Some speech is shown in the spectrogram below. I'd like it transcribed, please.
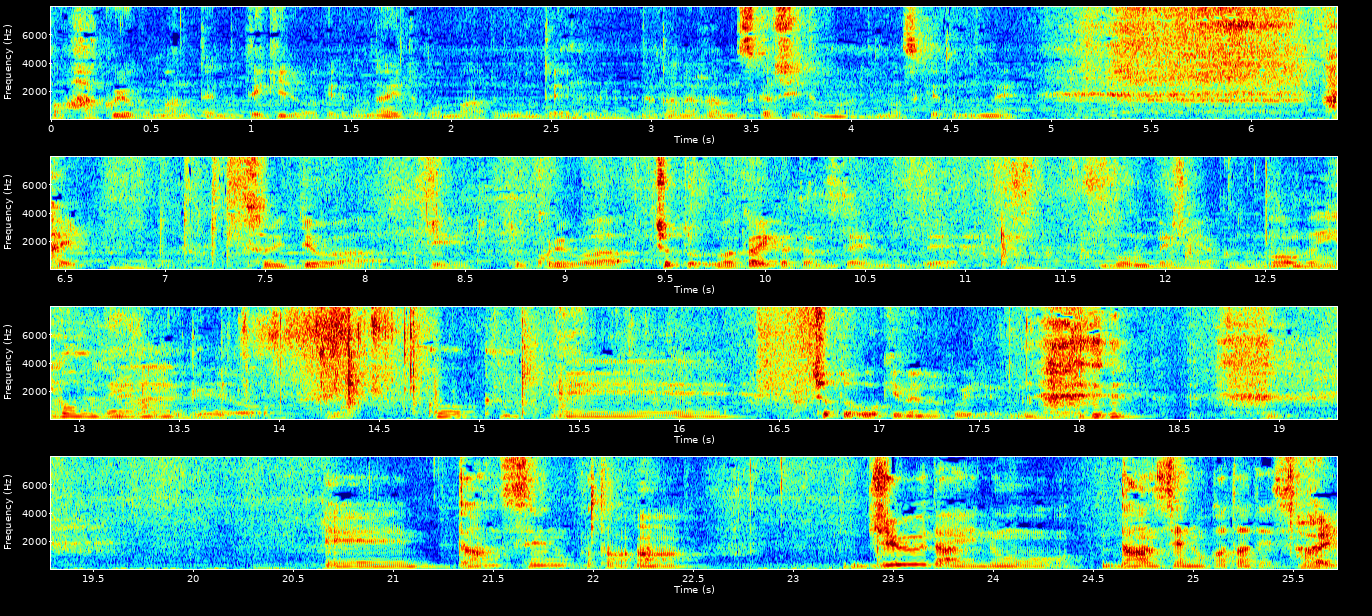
迫力満点でできるわけでもないところもあるので、なかなか難しいところありますけどもね、はい、それでは、えー、とこれはちょっと若い方みたいなので、ボンベン役のボンベン役。ボンベンなんだけど役こうくんえちょっと大きめの声だよねー、えー、男性の方がうん10代の男性の方ですね、はい。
